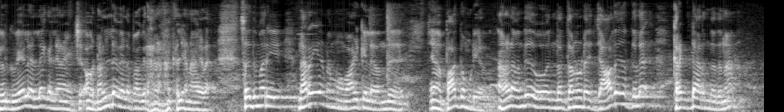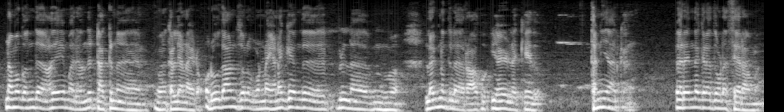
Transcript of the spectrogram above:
இவருக்கு வேலை இல்லை கல்யாணம் ஆகிடுச்சு அவர் நல்ல வேலை பார்க்குறாரு ஆனால் கல்யாணம் ஆகலை. ஸோ இது மாதிரி நிறைய நம்ம வாழ்க்கையில் வந்து பார்க்க முடியாது. அதனால் வந்து இந்த தன்னோட ஜாதகத்தில் கரெக்டாக இருந்ததுன்னா நமக்கு வந்து அதே மாதிரி வந்து டக்குன்னு கல்யாணம் ஆகிடும் ஒரு உதாரணம் சொல்ல போனால் எனக்கே வந்து லக்னத்தில் ராகு ஏழில் கேது. தனியாக இருக்காங்க. வேறு எந்த கிரகத்தோட சேராமல்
